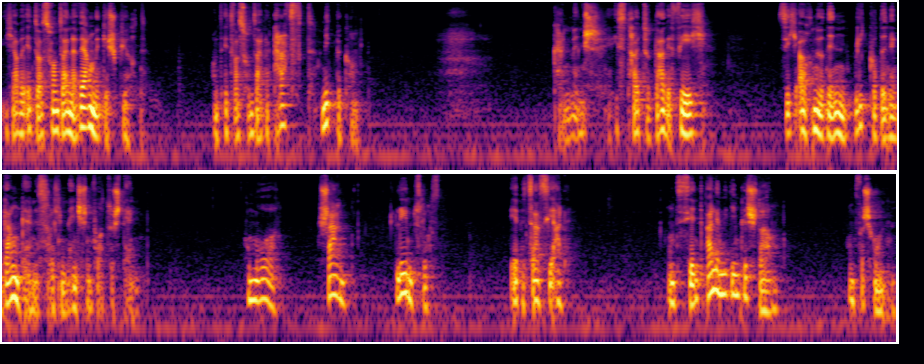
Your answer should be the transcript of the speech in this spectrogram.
Ich habe etwas von seiner Wärme gespürt und etwas von seiner Kraft mitbekommen. Kein Mensch ist heutzutage fähig, sich auch nur den Blick oder den Gang eines solchen Menschen vorzustellen. Humor, Charme, Lebenslust. Er besaß sie alle. Und sie sind alle mit ihm gestorben und verschwunden.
